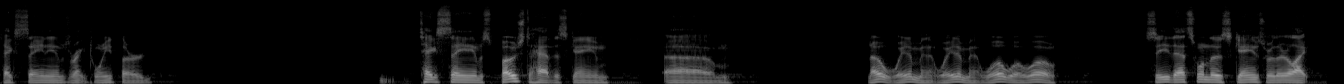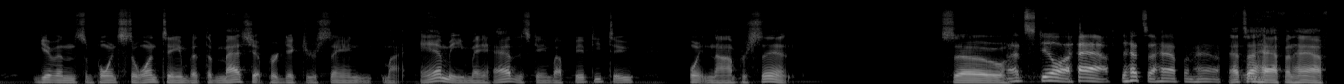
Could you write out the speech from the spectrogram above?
Texas A&M's ranked twenty-third. Texas A&M supposed to have this game. Um, no, wait a minute, wait a minute, whoa, whoa, whoa. See, that's one of those games where they're like giving some points to one team, but the matchup predictor's saying Miami may have this game by fifty-two point nine percent. So that's still a half. That's a half and half. that's a half and half.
